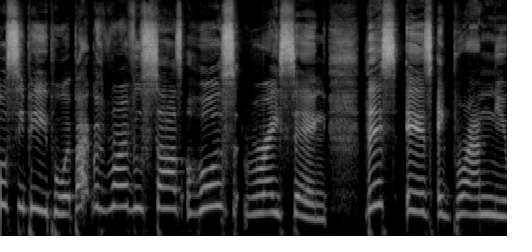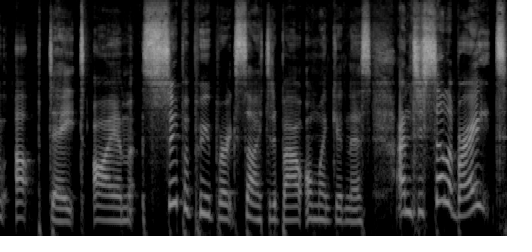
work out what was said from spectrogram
horsey people. We're back with Rival Stars Horse Racing. This is a brand new update I am super pooper excited about. Oh my goodness. And to celebrate,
